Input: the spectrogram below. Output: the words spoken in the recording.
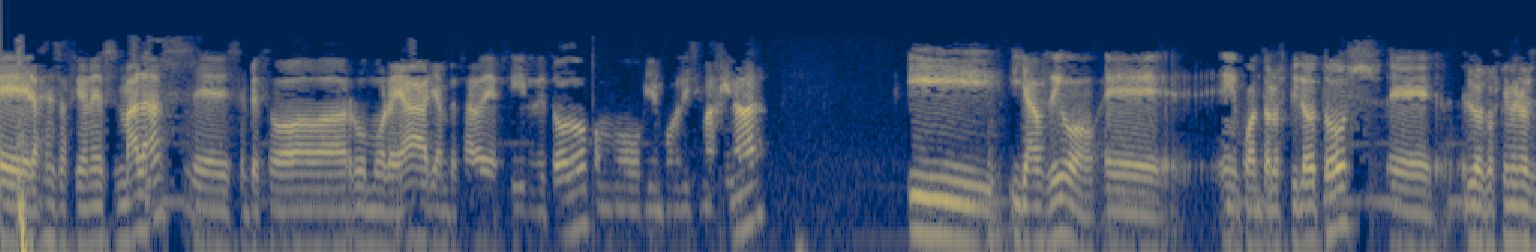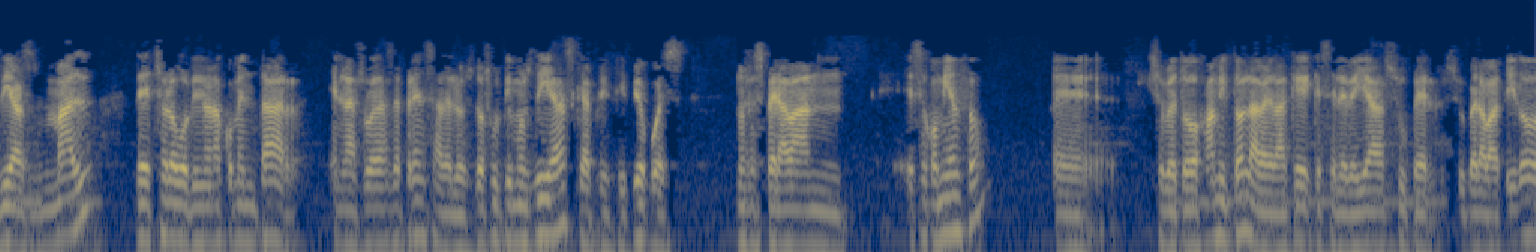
Eh, las sensaciones malas, se empezó a rumorear y a empezar a decir de todo, como bien podéis imaginar. Y, y ya os digo, eh, en cuanto a los pilotos, eh, los dos primeros días mal. De hecho, lo volvieron a comentar en las ruedas de prensa de los dos últimos días, que al principio pues nos esperaban ese comienzo. Eh, sobre todo Hamilton, la verdad que, que se le veía súper súper abatido,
